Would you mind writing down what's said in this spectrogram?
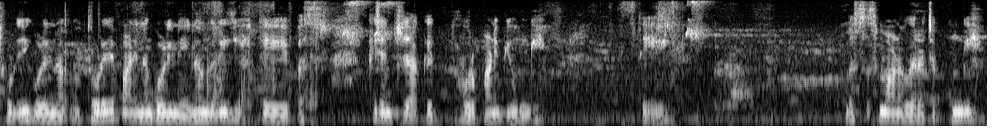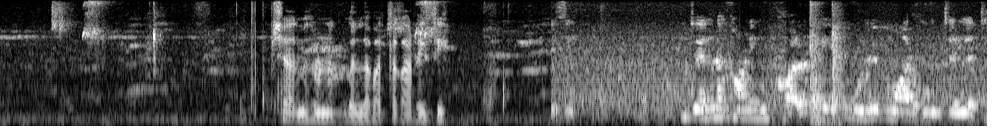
ਥੋੜੀ ਜਿਹੀ ਗੋਲੀ ਨਾਲ ਥੋੜੇ ਜਿਹੇ ਪਾਣੀ ਨਾਲ ਗੋਲੀ ਨਹੀਂ ਲੰਘਦੀ ਜੀ ਤੇ ਬਸ ਕਿਚਨ 'ਚ ਜਾ ਕੇ ਹੋਰ ਪਾਣੀ ਪੀਊਂਗੀ। ਤੇ ਬਸ ਸਮਾਨ ਵਗੈਰਾ ਚੱਕੂੰਗੀ। ਸ਼ਾਇਦ ਮੈਂ ਤੁਹਾਡੇ ਨਾਲ ਗੱਲਾਂ ਬਾਤਾਂ ਕਰ ਰਹੀ ਸੀ। ਜੇ ਨਾ ਖਾਣੀ ਨੂੰ ਖਾ ਲੈਣਗੇ ਉਹ ਵੀ ਬਿਮਾਰ ਹੋ ਗਈ ਵਿਚਾਰੀ ਅੱਜ।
